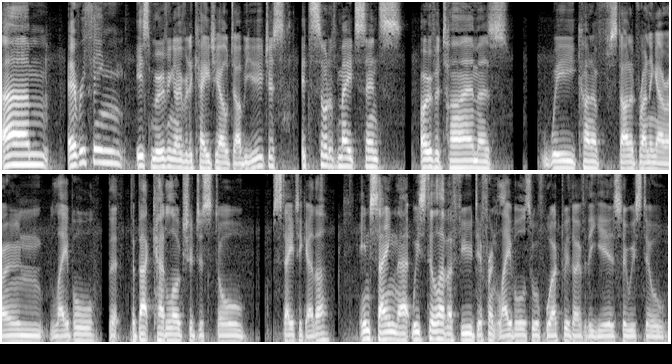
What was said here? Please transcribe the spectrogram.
Um, everything is moving over to KGLW. Just it's sort of made sense over time as we kind of started running our own label that the back catalog should just all stay together. In saying that, we still have a few different labels we've worked with over the years who we still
